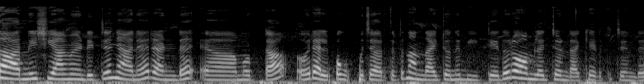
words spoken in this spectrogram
ഗാർണിഷ് ചെയ്യാൻ വേണ്ടിയിട്ട് ഞാൻ രണ്ട് മുട്ട ഒരല്പം ഉപ്പ് ചേർത്തിട്ട് നന്നായിട്ടൊന്ന് ബീറ്റ് ചെയ്ത് ഒരു ഓംലെറ്റ് ഉണ്ടാക്കി എടുത്തിട്ടുണ്ട്.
